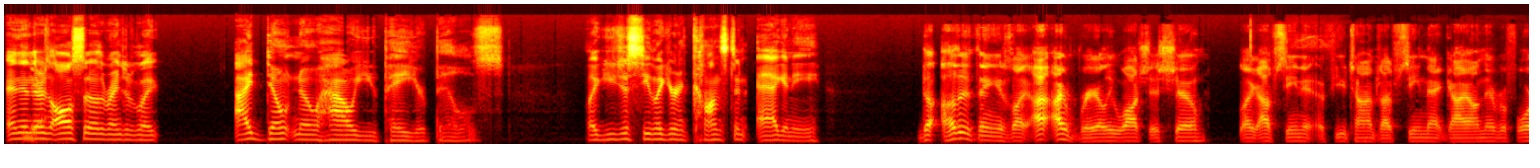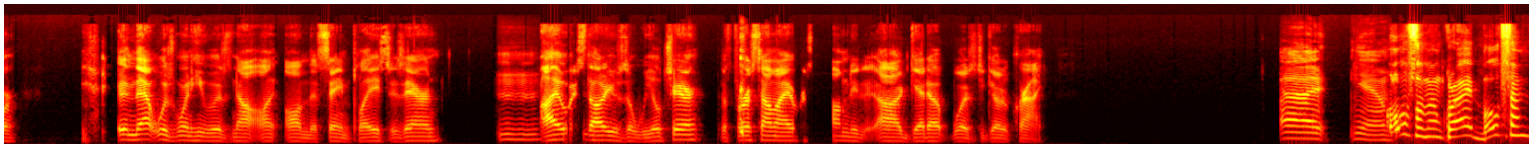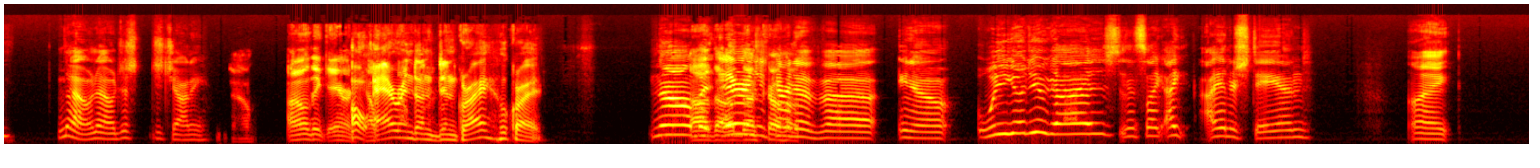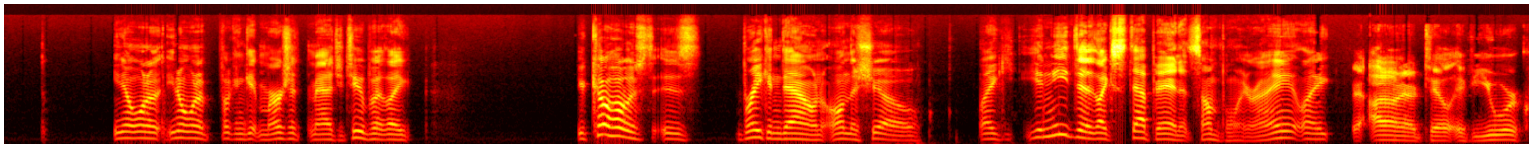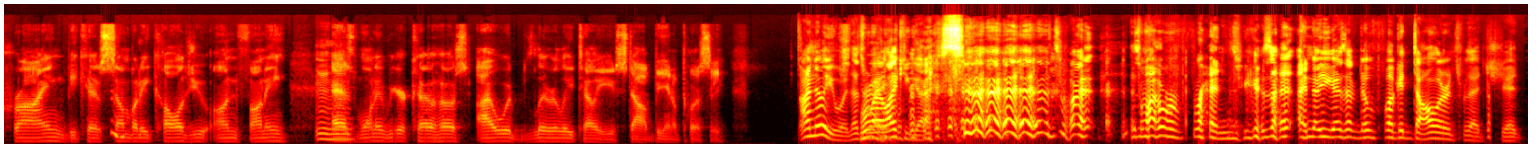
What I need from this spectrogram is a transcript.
and then Yeah. there's also the range of like, I don't know how you pay your bills, like you just seem like you're in constant agony. The other thing is like I, I rarely watch this show. Like I've seen it a few times. I've seen that guy on there before. And that was when he was not on, on the same place as Aaron. Mm-hmm. I always thought he was a wheelchair. The first time I ever saw him to uh, get up was to go to cry. Uh, yeah, Both of them cried. Both of them. no, no, just just Johnny. No, I don't think Aaron. Oh, Aaron didn't, didn't cry. Who cried? No, Uh, but the- Aaron the just kind co-host. of, uh, you know, what are you gonna do, guys? And it's like, I, I understand, like, you don't want to, you don't want to fucking get Mersh at- mad at you too, but like, your co-host is breaking down on the show. Like, you need to like step in at some point, right? Like, I don't know, Till. If you were crying because somebody called you unfunny mhm. as one of your co-hosts, I would literally tell you stop being a pussy. I know you would. That's why I like you guys. that's why. That's why we're friends because I, I know you guys have no fucking tolerance for that shit.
